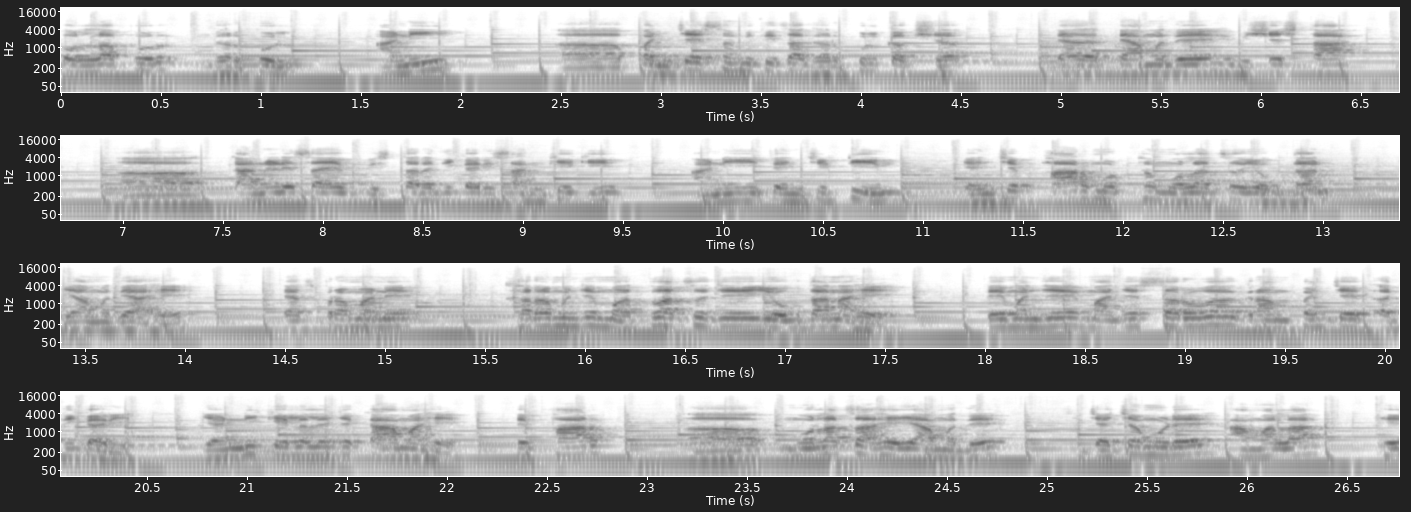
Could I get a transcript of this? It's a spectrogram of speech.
कोल्हापूर घरकुल आणि पंचायत समितीचा घरकुल कक्ष. त्या त्यामध्ये विशेषतः कानडे साहेब विस्तार अधिकारी सांख्यिकी आणि त्यांची टीम यांचे फार मोठं मोलाचं योगदान यामध्ये आहे. त्याचप्रमाणे खरं म्हणजे महत्त्वाचं जे योगदान आहे ते म्हणजे माझे सर्व ग्रामपंचायत अधिकारी यांनी केलेले जे काम आहे ते फार मोलाचं आहे यामध्ये ज्याच्यामुळे आम्हाला हे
